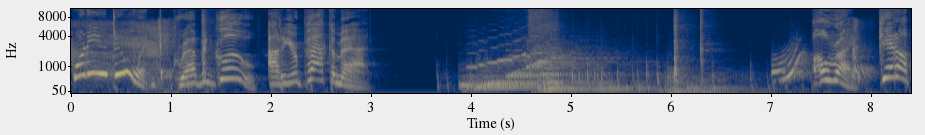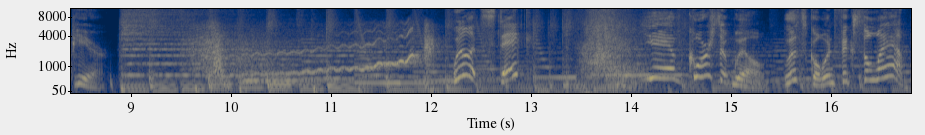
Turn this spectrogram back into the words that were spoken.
What are you doing? Grabbing glue out of your pack-o-mat. All right, get up here. Course it will. Let's go and fix the lamp.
